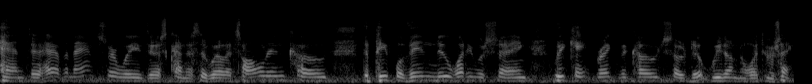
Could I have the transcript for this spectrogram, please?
And to have an answer, we just kind of said, well, it's all in code. The people then knew what he was saying. We can't break the code, so we don't know what they were saying.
